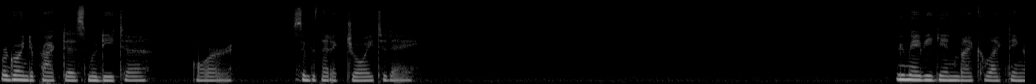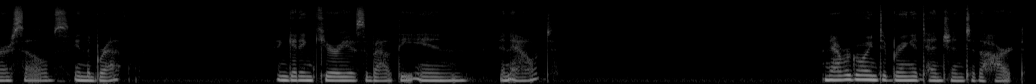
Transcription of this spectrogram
We're going to practice mudita or sympathetic joy today. We may begin by collecting ourselves in the breath and getting curious about the in and out. Now we're going to bring attention to the heart,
